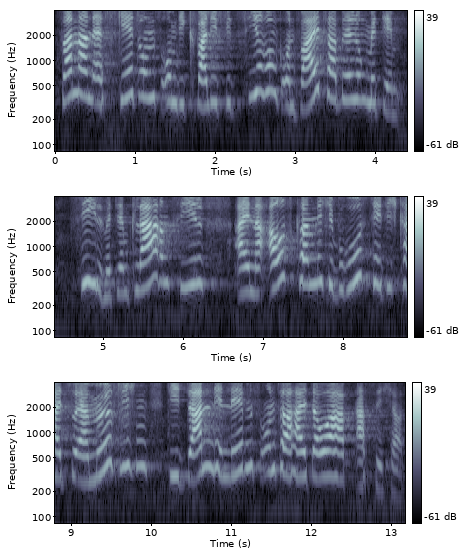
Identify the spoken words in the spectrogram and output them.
sondern es geht uns um die Qualifizierung und Weiterbildung mit dem Ziel, mit dem klaren Ziel, eine auskömmliche Berufstätigkeit zu ermöglichen, die dann den Lebensunterhalt dauerhaft absichert.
